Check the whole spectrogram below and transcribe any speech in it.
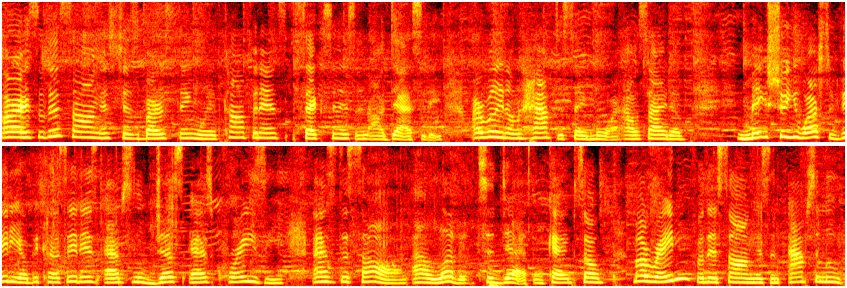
All right, so this song is just bursting with confidence, sexiness, and audacity. I really don't have to say more outside of make sure you watch the video because it is absolute just as crazy as the song. I love it to death. Okay, so my rating for this song is an absolute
